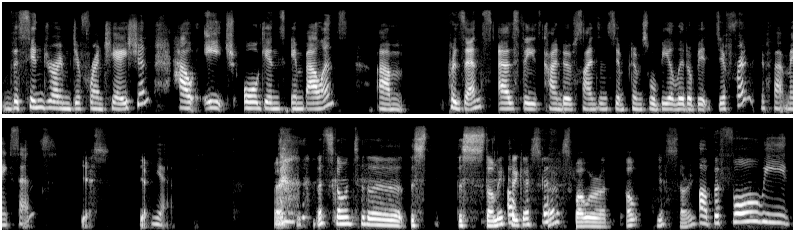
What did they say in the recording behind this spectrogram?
the syndrome differentiation how each organ's imbalance um, presents as these kind of signs and symptoms will be a little bit different, if that makes sense. Yes. Yeah. Yeah. Right. Let's go into the the, the stomach, oh, I guess, bef- first while we're at, oh yes, sorry. Oh, before we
